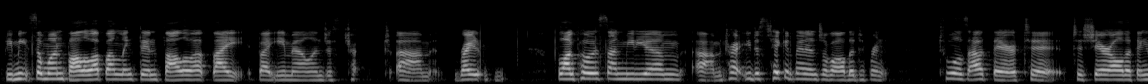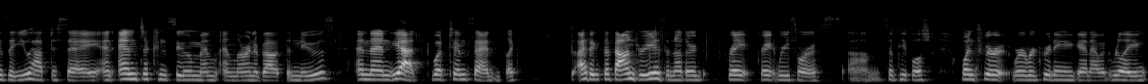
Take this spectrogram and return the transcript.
if you meet someone, follow up on LinkedIn, follow up by, by email, and just try, um, write blog posts on Medium. Um, try, you just take advantage of all the different tools out there to to share all the things that you have to say and, and to consume and, and learn about the news. And then yeah, what Tim said, like I think the Foundry is another great great resource. Um, so people, sh- once we're we're recruiting again, I would really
